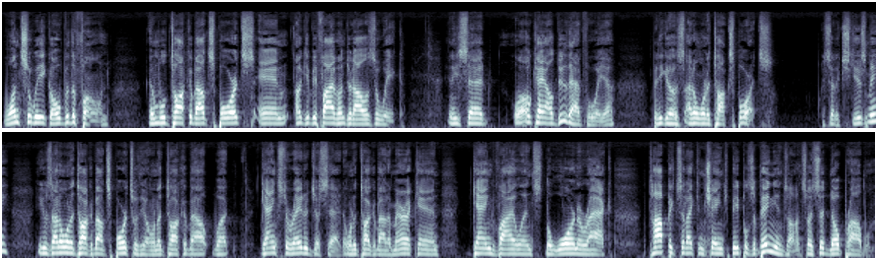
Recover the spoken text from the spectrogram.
once a week over the phone, and we'll talk about sports and I'll give you $500 a week. And he said, Well, okay, I'll do that for you. But he goes, I don't want to talk sports. I said, Excuse me? He goes, I don't want to talk about sports with you. I want to talk about what Gangster Raider just said. I want to talk about American gang violence, the war in Iraq topics that I can change people's opinions on. So I said, no problem.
